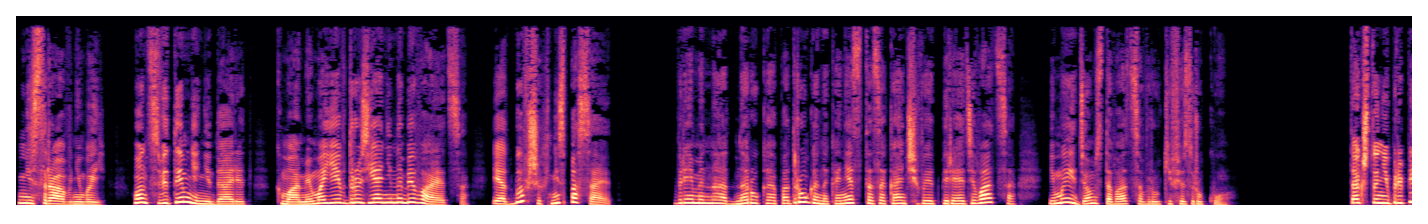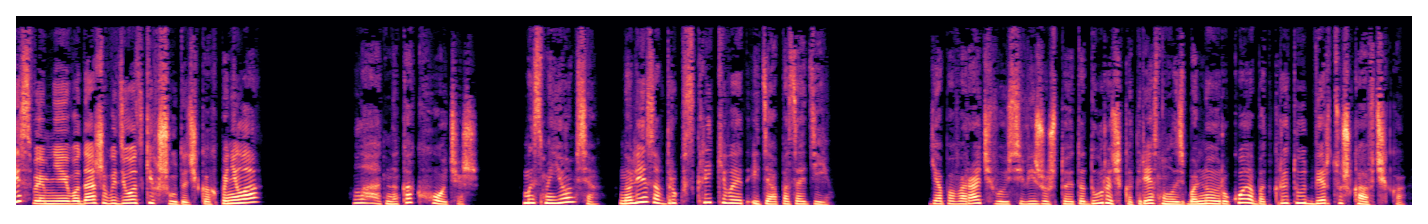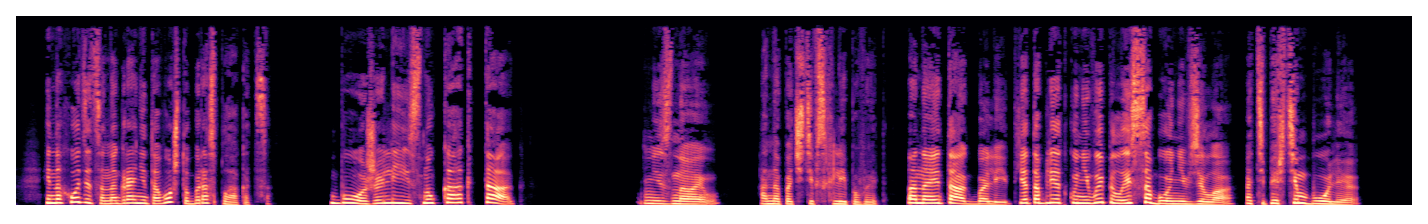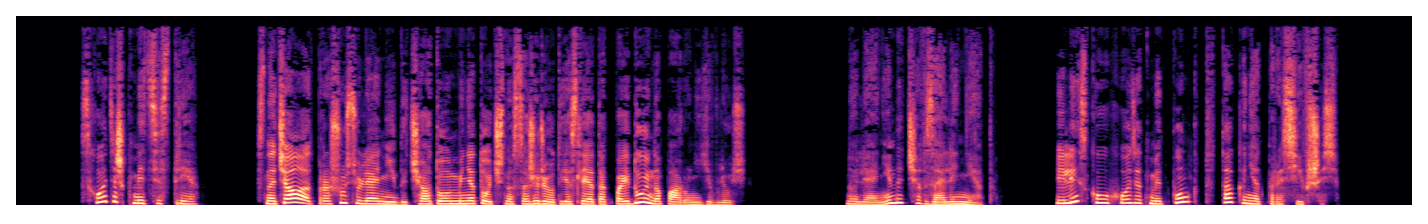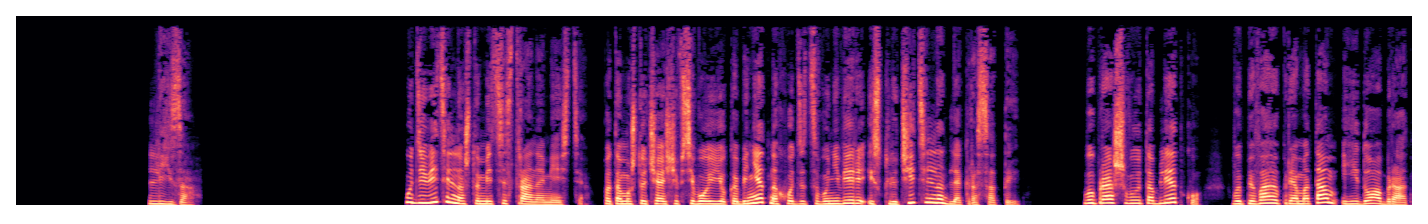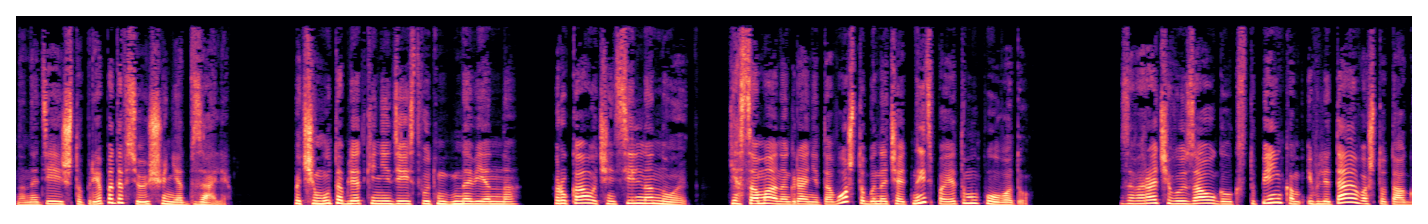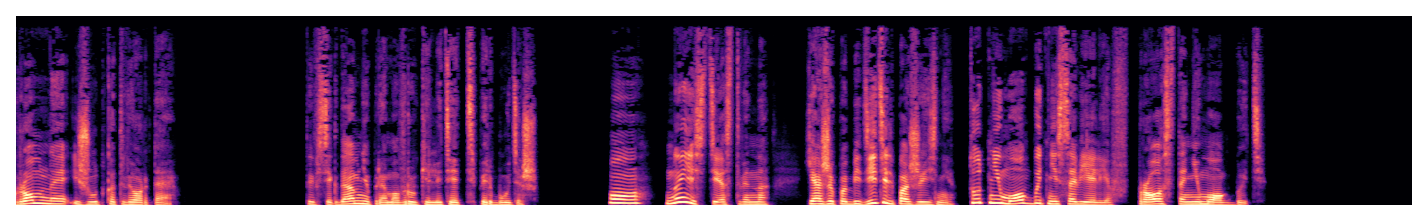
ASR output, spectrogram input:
«Не сравнивай. Он цветы мне не дарит, к маме моей в друзья не набивается и от бывших не спасает. Временно однорукая подруга наконец-то заканчивает переодеваться, и мы идем сдаваться в руки физруку. Так что не приписывай мне его даже в идиотских шуточках, поняла? Ладно, как хочешь. Мы смеемся, но Лиза вдруг вскрикивает, идя позади. Я поворачиваюсь и вижу, что эта дурочка треснулась больной рукой об открытую дверцу шкафчика и находится на грани того, чтобы расплакаться. «Боже, Лиз, ну как так?» «Не знаю», — она почти всхлипывает. «Она и так болит. Я таблетку не выпила и с собой не взяла. А теперь тем более». «Сходишь к медсестре?» «Сначала отпрошусь у Леонидыча, а то он меня точно сожрет, если я так пойду и на пару не явлюсь» но Леонидыча в зале нет. И Лиска уходит в медпункт, так и не отпросившись. Лиза. Удивительно, что медсестра на месте, потому что чаще всего ее кабинет находится в универе исключительно для красоты. Выпрашиваю таблетку, выпиваю прямо там и иду обратно, надеясь, что препода все еще нет в зале. Почему таблетки не действуют мгновенно? Рука очень сильно ноет. Я сама на грани того, чтобы начать ныть по этому поводу. Заворачиваю за угол к ступенькам и влетаю во что-то огромное и жутко твердое. Ты всегда мне прямо в руки лететь теперь будешь. О, ну естественно. Я же победитель по жизни. Тут не мог быть ни Савельев. Просто не мог быть.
